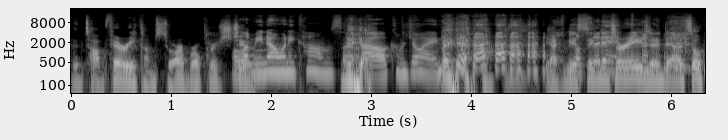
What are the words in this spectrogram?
then Tom Ferry comes to our brokerage well, too. Let me know when he comes. So yeah. I'll come join. yeah. You have to be a signature agent. Yeah. So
